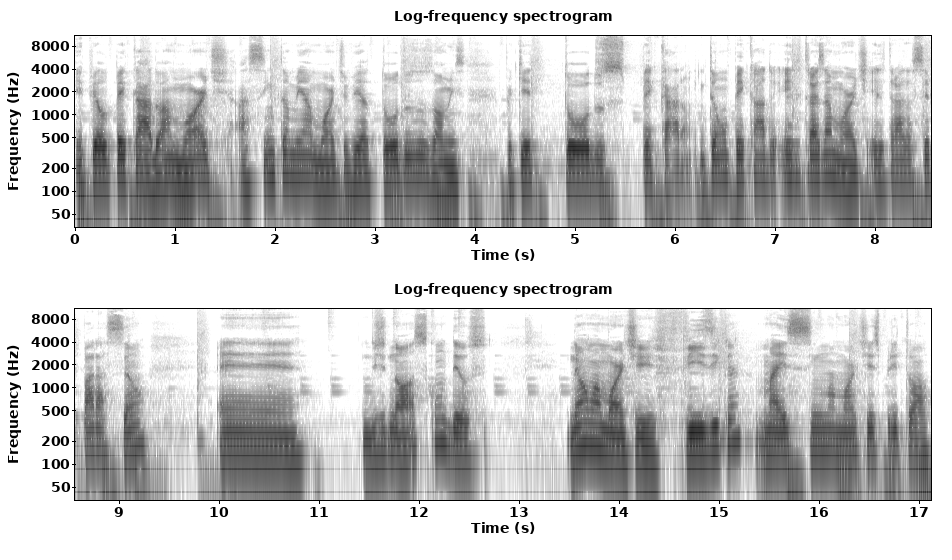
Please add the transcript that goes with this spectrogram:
e pelo pecado a morte, assim também a morte veio a todos os homens, porque todos pecaram. Então o pecado ele traz a morte, ele traz a separação é, de nós com Deus. Não é uma morte física, mas sim uma morte espiritual.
